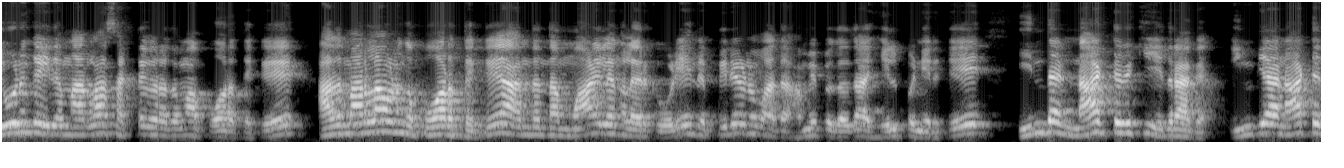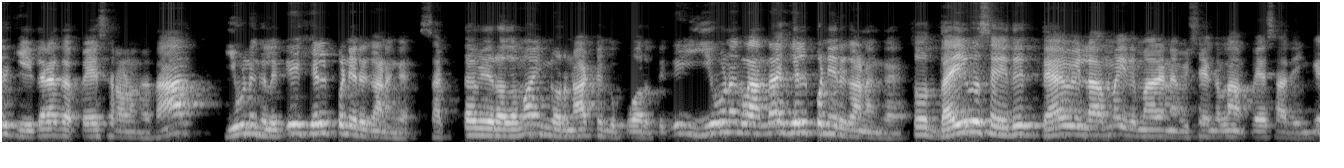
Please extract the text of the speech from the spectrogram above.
இவனுங்க இது மாதிரிலாம் சட்டவிரோதமா போறதுக்கு அது மாதிரிலாம் அவனுங்க போறதுக்கு அந்தந்த மாநிலங்கள்ல இருக்கக்கூடிய இந்த பிரிவினவாத அமைப்புகள் தான் ஹெல்ப் பண்ணிருக்கு இந்த நாட்டிற்கு எதிராக இந்தியா நாட்டிற்கு எதிராக பேசுறவங்க தான் இவனுங்களுக்கு ஹெல்ப் பண்ணிருக்கானுங்க. சட்டவிரோதமா இன்னொரு நாட்டுக்கு போறதுக்கு இவனுங்களா தான் ஹெல்ப் பண்ணிருக்கானுங்க. ஸோ தயவு செய்து தேவையில்லாம இது மாதிரியான விஷயங்கள்லாம் பேசாதீங்க.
